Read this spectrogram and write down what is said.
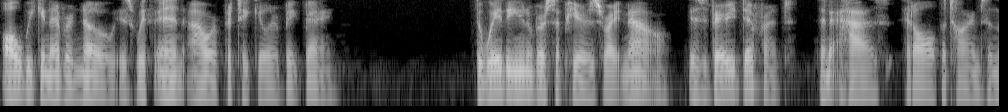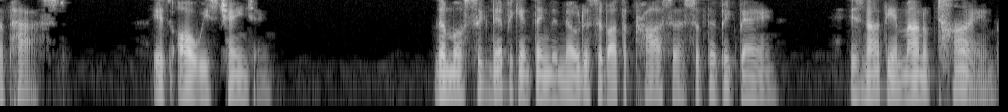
all we can ever know is within our particular Big Bang. The way the universe appears right now is very different than it has at all the times in the past. It's always changing. The most significant thing to notice about the process of the Big Bang is not the amount of time,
